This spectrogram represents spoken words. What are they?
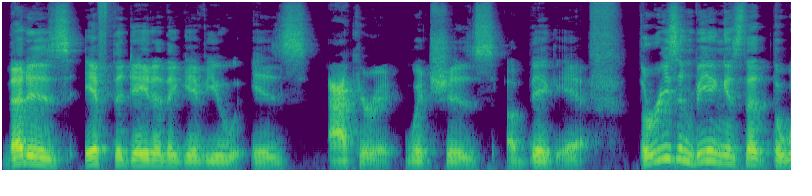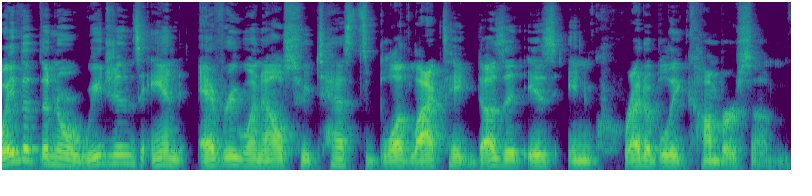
That is, if the data they give you is accurate, which is a big if. The reason being is that the way that the Norwegians and everyone else who tests blood lactate does it is incredibly cumbersome.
